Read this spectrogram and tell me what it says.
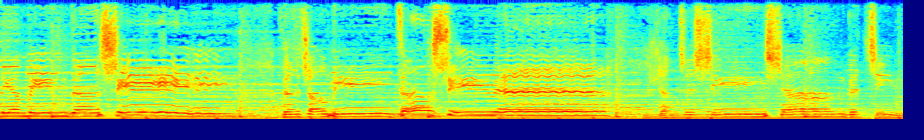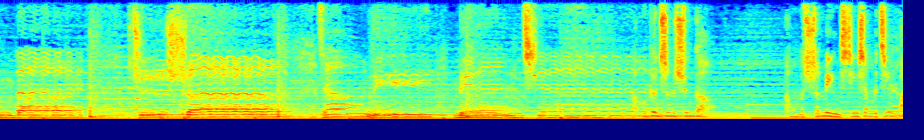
怜悯的心，得着你的喜悦，让这心香的敬拜直升到你面前。更深的宣告，让我们生命心香的敬拜，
